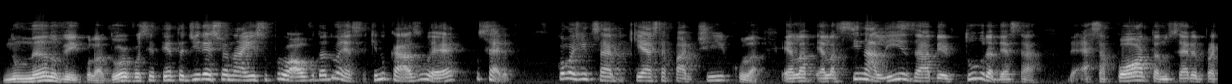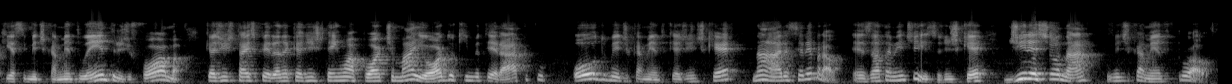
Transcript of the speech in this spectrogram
num nanoveiculador, você tenta direcionar isso para o alvo da doença, que no caso é o cérebro. Como a gente sabe que essa partícula, ela, ela sinaliza a abertura dessa, essa porta no cérebro para que esse medicamento entre de forma que a gente está esperando é que a gente tenha um aporte maior do quimioterápico ou do medicamento que a gente quer na área cerebral. É exatamente isso. A gente quer direcionar o medicamento para o alvo.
